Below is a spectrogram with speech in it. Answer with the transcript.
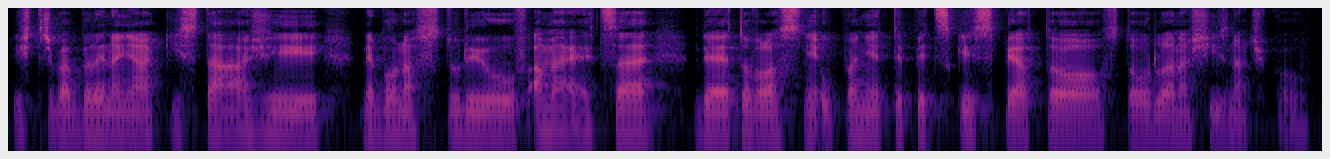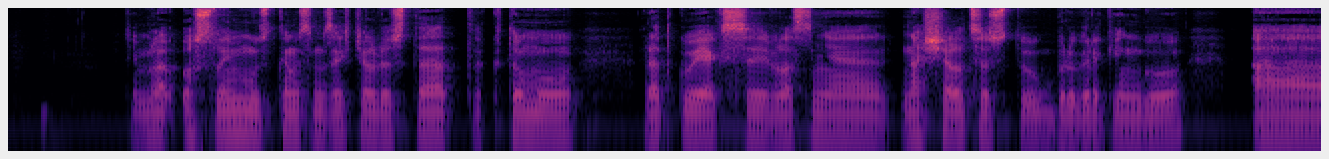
když třeba byli na nějaký stáži nebo na studiu v Americe, kde je to vlastně úplně typicky spjato s touhle naší značkou. Tímhle oslým můstkem jsem se chtěl dostat k tomu, Radku, jak jsi vlastně našel cestu k Burger Kingu a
